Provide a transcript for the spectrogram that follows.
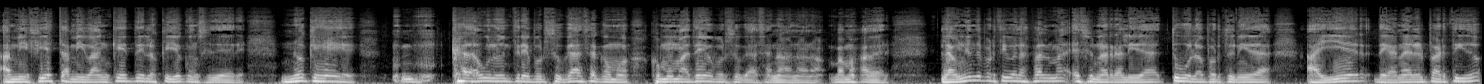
a mi fiesta, a mi banquete, los que yo considere. No que cada uno entre por su casa como, como Mateo por su casa. No, no, no. Vamos a ver. La Unión Deportiva Las Palmas es una realidad. Tuvo la oportunidad ayer de ganar el partido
